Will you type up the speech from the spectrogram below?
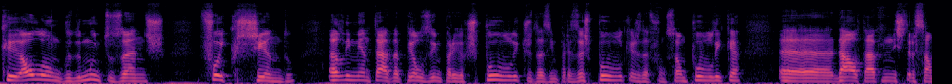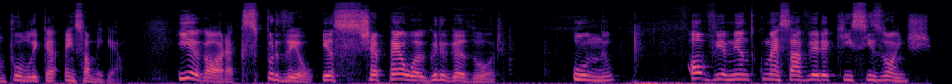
que, ao longo de muitos anos, foi crescendo alimentada pelos empregos públicos, das empresas públicas, da função pública, uh, da alta administração pública em São Miguel. E agora que se perdeu esse chapéu agregador uno, obviamente começa a haver aqui cisões.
